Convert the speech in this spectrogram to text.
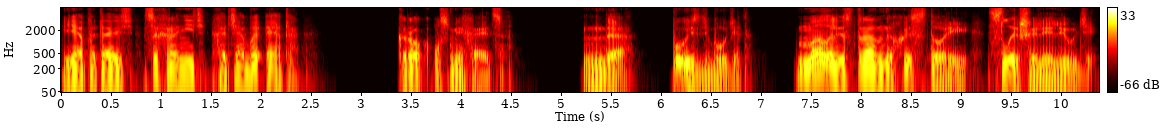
я пытаюсь сохранить хотя бы это — Крок усмехается. Да, пусть будет. Мало ли странных историй слышали люди.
